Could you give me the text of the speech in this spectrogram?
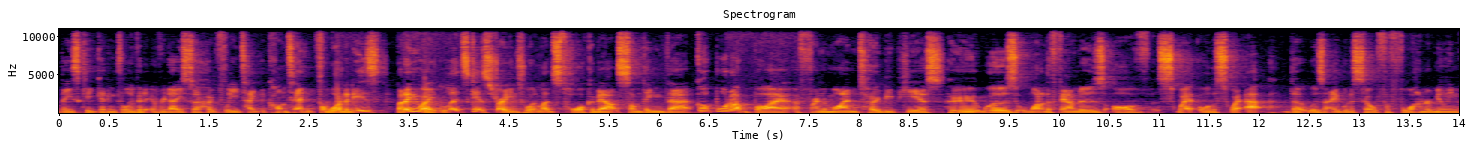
these keep getting delivered every day. So hopefully, you take the content for what it is. But anyway, let's get straight into it and let's talk about something that got brought up by a friend of mine, Tobi Pearce, who was one of the founders of Sweat or the Sweat app that was able to sell for $400 million.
